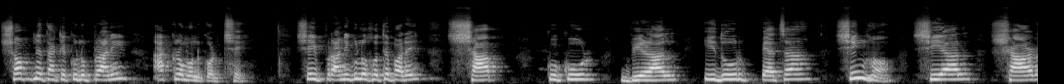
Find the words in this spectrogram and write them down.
স্বপ্নে তাকে কোনো প্রাণী আক্রমণ করছে। সেই প্রাণীগুলো হতে পারে সাপ, কুকুর, বিড়াল, ইঁদুর, পেঁচা, সিংহ, শিয়াল, ষাঁড়,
